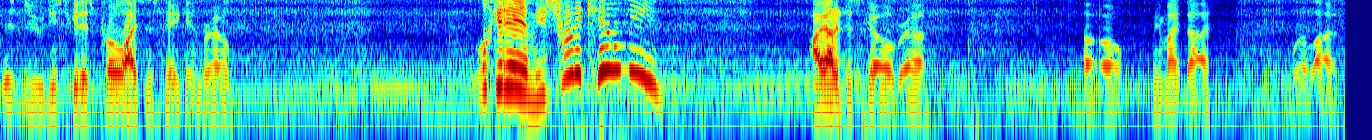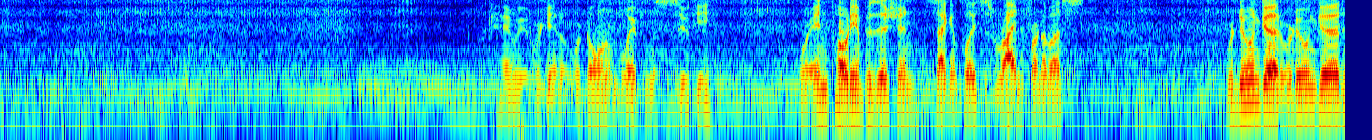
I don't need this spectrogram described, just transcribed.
This dude needs to get his pro license taken, bro. Look at him. He's trying to kill me. I gotta just go, bruh. Uh-oh. We might die. We're alive. Okay, we, are getting we're going away from the Suzuki. We're in podium position. Second place is right in front of us. We're doing good. We're doing good.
